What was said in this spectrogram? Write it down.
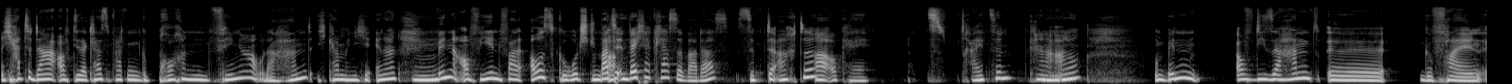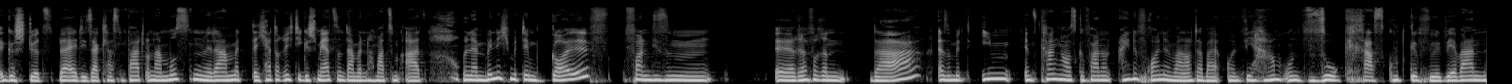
ich hatte da auf dieser Klassenfahrt einen gebrochenen Finger oder Hand, ich kann mich nicht erinnern, bin auf jeden Fall ausgerutscht und Warte, in welcher Klasse war das? siebte, achte, Ah, okay. 13, keine Ahnung. Und bin auf diese Hand äh, gefallen, äh, gestürzt bei dieser Klassenfahrt. Und dann mussten wir damit, ich hatte richtige Schmerzen und damit nochmal zum Arzt. Und dann bin ich mit dem Golf von diesem äh, Referendar, also mit ihm ins Krankenhaus gefahren und eine Freundin war noch dabei und wir haben uns so krass gut gefühlt. Wir waren,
